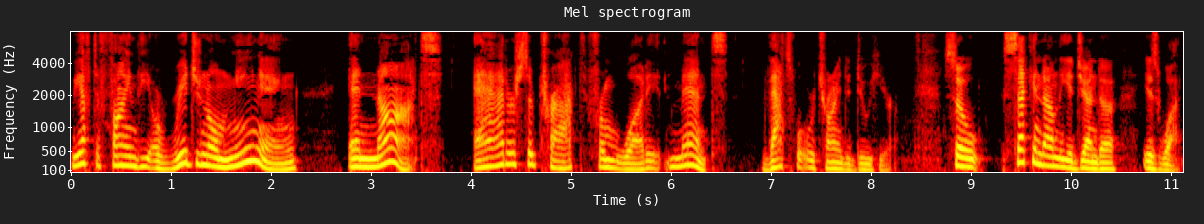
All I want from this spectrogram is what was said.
We have to find the original meaning and not add or subtract from what it meant. That's what we're trying to do here. So, second on the agenda is what?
